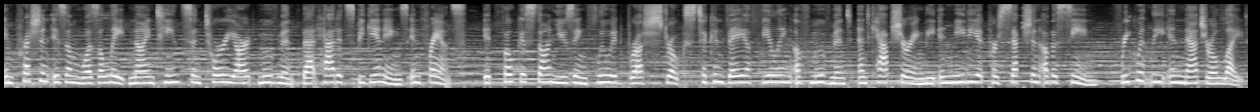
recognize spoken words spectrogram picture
Impressionism was a late 19th century art movement that had its beginnings in France. It focused on using fluid brush strokes to convey a feeling of movement and capturing the immediate perception of a scene, frequently in natural light.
